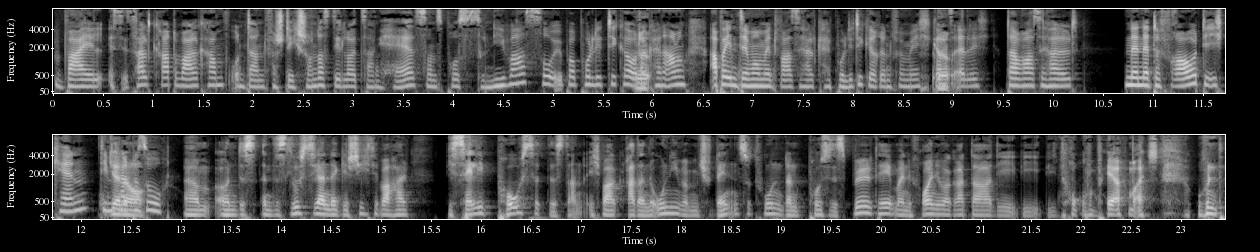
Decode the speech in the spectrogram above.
weil es ist halt gerade Wahlkampf und dann verstehe ich schon, dass die Leute sagen, hä, sonst postest du nie was so über Politiker oder Ja. keine Ahnung. Aber in dem Moment war sie halt keine Politikerin für mich, ganz Ja. ehrlich. Da war sie halt eine nette Frau, die ich kenne, die mich Genau. halt besucht. Ähm, und, das, und das Lustige an der Geschichte war halt, die Sally postet das dann. Ich war gerade an der Uni, war mit Studenten zu tun, dann postet das Bild, hey, meine Freundin war gerade da, die, die, die Doro Bär, weißt und,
